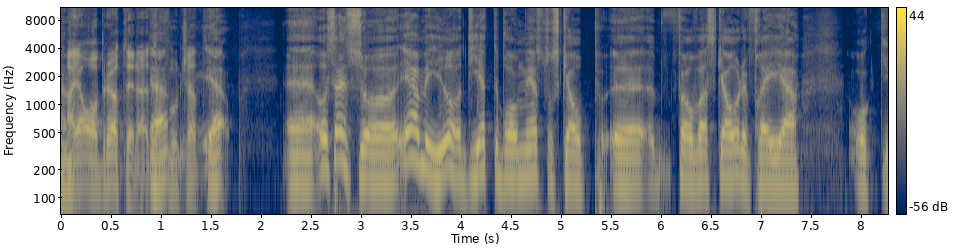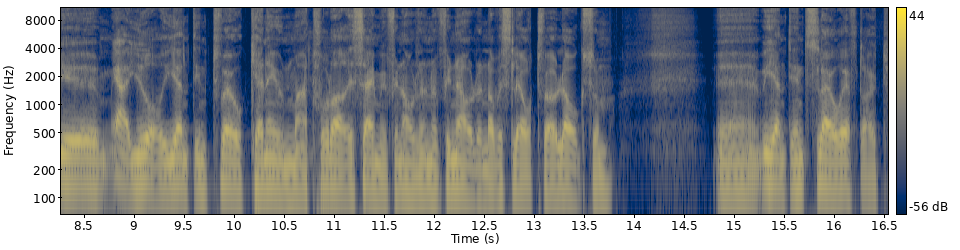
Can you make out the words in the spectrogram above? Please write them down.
Ja, jag avbröt dig där, så fortsätt. Ja. Eh, och sen så, ja vi gör ett jättebra mästerskap, eh, får vara skadefria och eh, ja, gör egentligen två kanonmatcher där i semifinalen och finalen där vi slår två lag som eh, vi egentligen inte slår efteråt.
